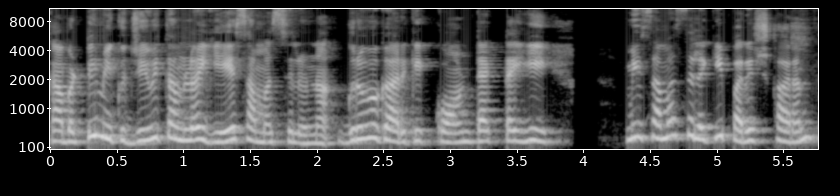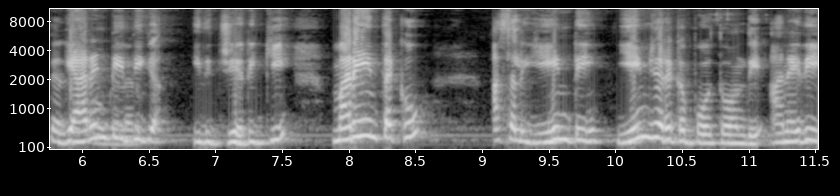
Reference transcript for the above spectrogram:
కాబట్టి మీకు జీవితంలో ఏ సమస్యలున్నా గురువు గారికి కాంటాక్ట్ అయ్యి మీ సమస్యలకి పరిష్కారం గ్యారంటీగా ఇది జరిగి మరింతకు అసలు ఏంటి? ఏం జరగబోతోంది అనేది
